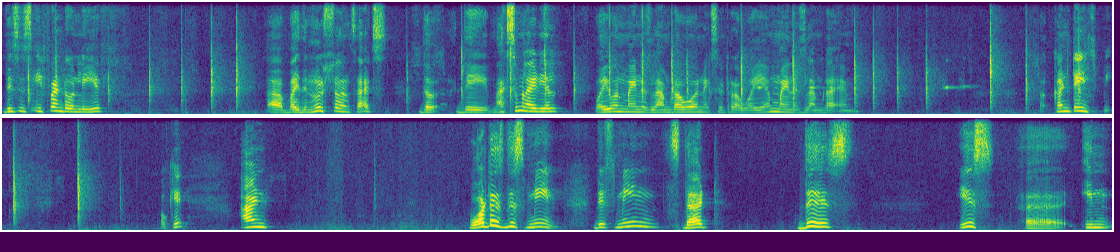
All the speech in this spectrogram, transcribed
this is if and only if uh, by the Nullstellensatz the the maximal ideal y1 minus lambda 1 etc ym minus lambda m. Uh, contains p. Okay? And what does this mean? This means that this is uh, in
